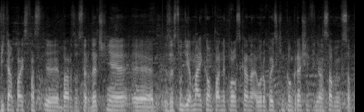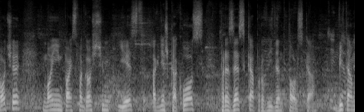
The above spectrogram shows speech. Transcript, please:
Witam Państwa e, bardzo serdecznie e, ze studia My Company Polska na Europejskim Kongresie Finansowym w Sopocie. Moim Państwa gościem jest Agnieszka Kłos, prezeska Provident Polska. Witam,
